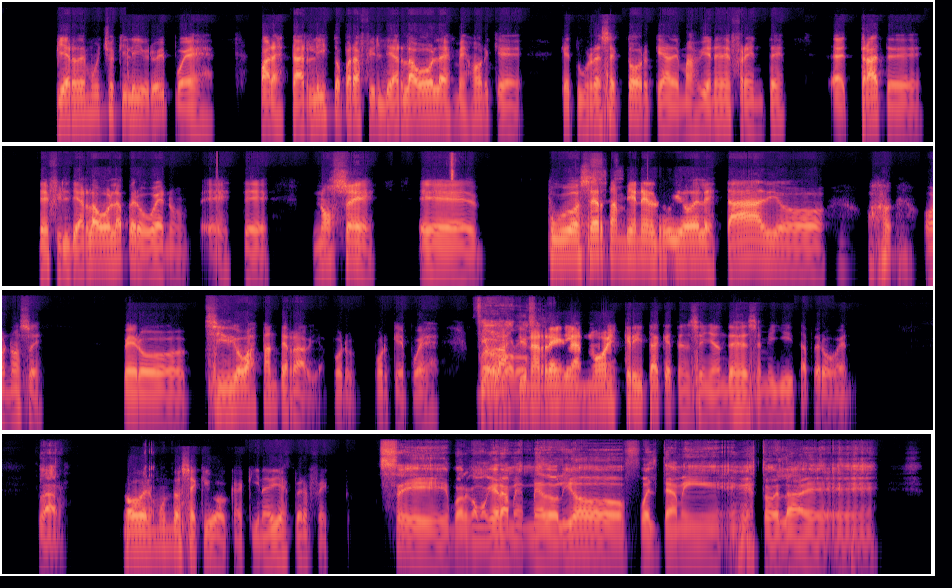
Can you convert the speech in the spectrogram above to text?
Pierde mucho equilibrio y pues para estar listo para fildear la bola es mejor que, que tu receptor, que además viene de frente, eh, trate de, de fildear la bola, pero bueno, este, no sé, eh, pudo ser también el ruido del estadio o, no sé, pero sí dio bastante rabia por, porque pues Fue violaste una regla no escrita que te enseñan desde semillita, pero bueno, claro. todo el mundo se equivoca, aquí nadie es perfecto. Sí, pero como quiera, me, me dolió fuerte a mí en esto, ¿verdad? Eh, eh,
